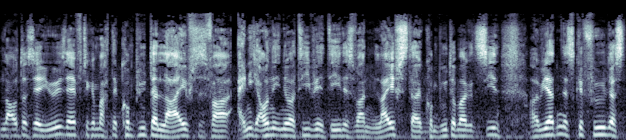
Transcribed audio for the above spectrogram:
lauter seriöse Hefte gemacht, der Computer Live, das war eigentlich auch eine innovative Idee, das war ein Lifestyle-Computermagazin, aber wir hatten das Gefühl, dass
